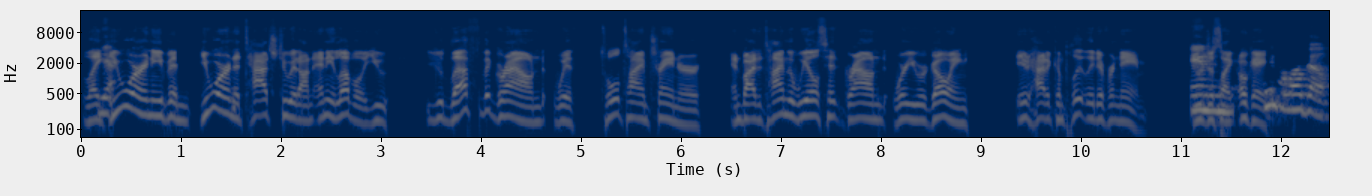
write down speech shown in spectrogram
Like yeah. you weren't even you weren't attached to it on any level. You you left the ground with tool time trainer and by the time the wheels hit ground where you were going, it had a completely different name. You and, were just like, okay. and the logo.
